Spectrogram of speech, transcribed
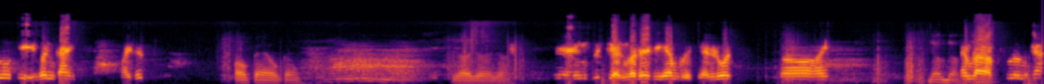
Đô thị Vân Canh Hoài Đức. Ok ok. Rồi rồi rồi. Thì anh cứ chuyển vào đây thì em gửi tiền luôn cho anh. Được được em là Phương nhá.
